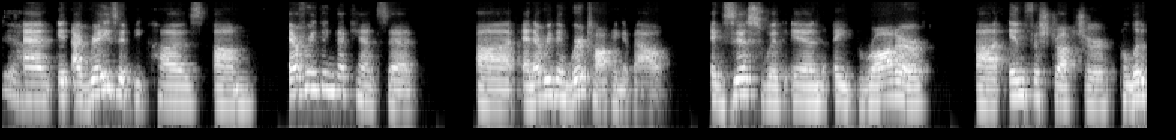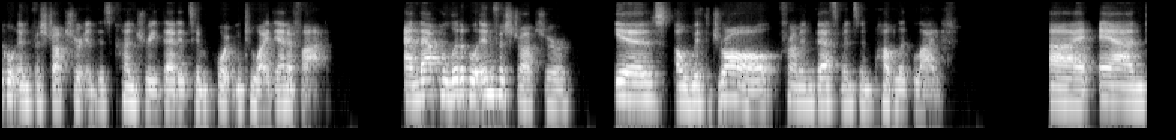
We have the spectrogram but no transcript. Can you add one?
Yeah. And it, I raise it because um, everything that Kent said uh, and everything we're talking about exists within a broader uh, infrastructure, political infrastructure in this country that it's important to identify. And that political infrastructure is a withdrawal from investments in public life. Uh, and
